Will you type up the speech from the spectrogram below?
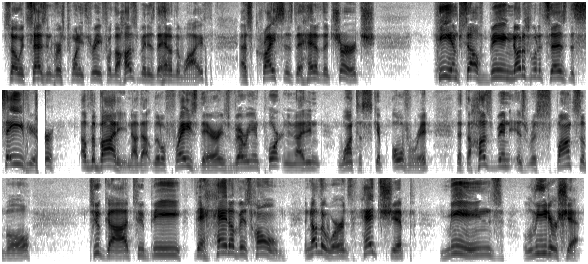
So it says in verse 23 For the husband is the head of the wife, as Christ is the head of the church, he himself being, notice what it says, the Savior of the body. Now, that little phrase there is very important, and I didn't want to skip over it that the husband is responsible to God to be the head of his home. In other words, headship means leadership.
